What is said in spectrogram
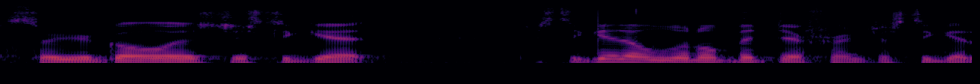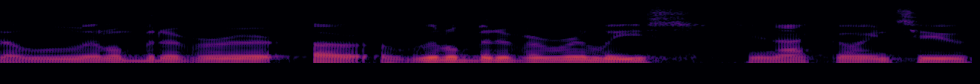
So your goal is just to get just to get a little bit different, just to get a little bit of a, a, a little bit of a release. You're not going to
